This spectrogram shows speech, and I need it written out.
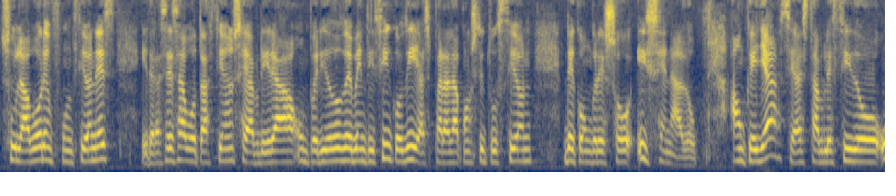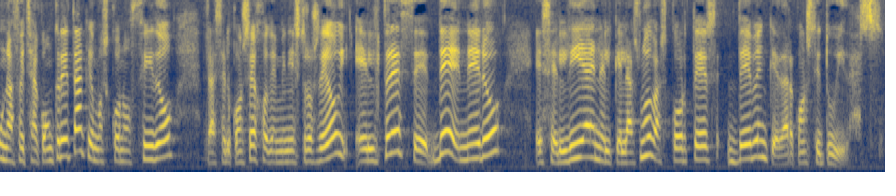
su labor en funciones y tras esa votación se abrirá un periodo de 25 días para la constitución de Congreso y Senado. Aunque ya se ha establecido una fecha concreta que hemos conocido tras el Consejo de Ministros de hoy, el 13 de enero es el día en el que las nuevas Cortes deben quedar constituidas.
